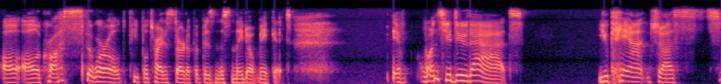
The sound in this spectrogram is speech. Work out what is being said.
all all across the world, people try to start up a business and they don't make it if once you do that, you can't just,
